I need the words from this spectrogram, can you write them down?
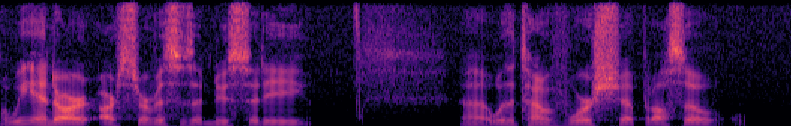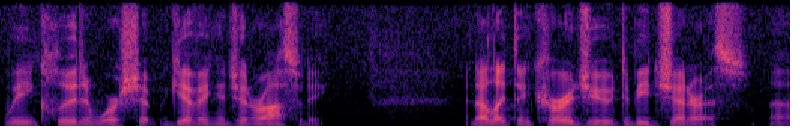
We end our, our services at New City uh, with a time of worship, but also we include in worship giving and generosity. And I'd like to encourage you to be generous uh,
